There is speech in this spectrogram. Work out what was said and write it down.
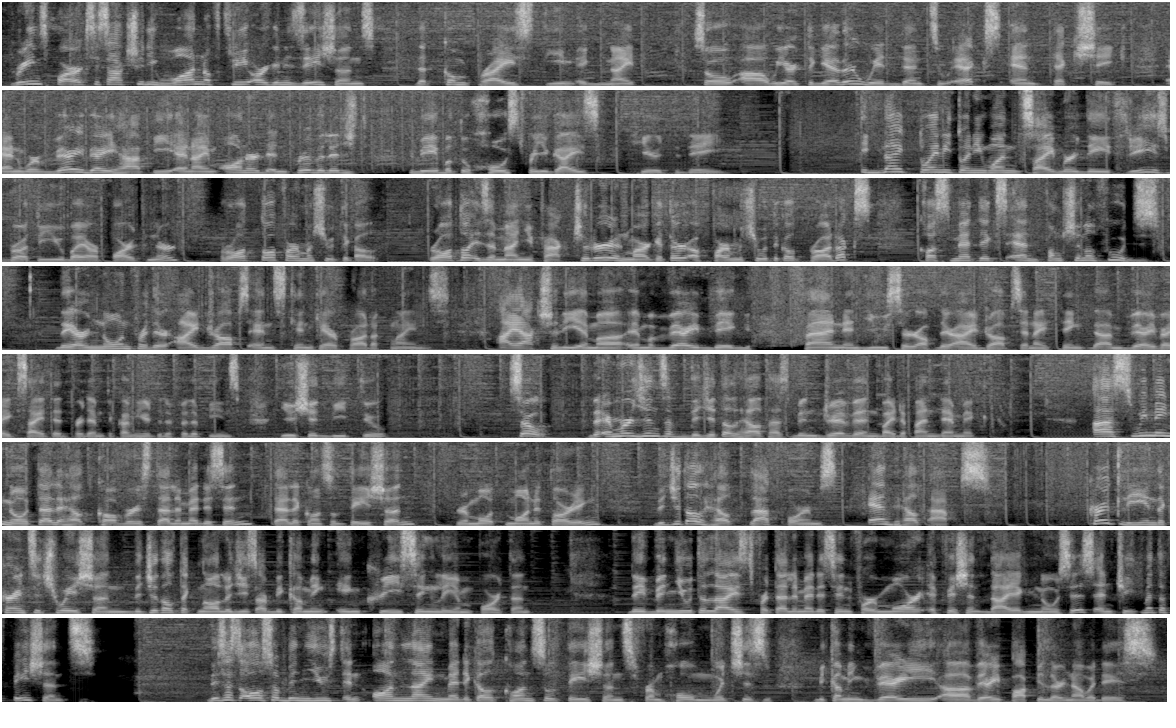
BrainSparks is actually one of three organizations that comprise Team Ignite. So uh, we are together with Dentsu-X and TechShake. And we're very, very happy and I'm honored and privileged to be able to host for you guys here today. Ignite 2021 Cyber Day 3 is brought to you by our partner, Rohto Pharmaceutical. Rohto is a manufacturer and marketer of pharmaceutical products, cosmetics, and functional foods. They are known for their eye drops and skincare product lines. I actually am a, am a very big fan and user of their eye drops, and I think that I'm very, very excited for them to come here to the Philippines. You should be too. So, the emergence of digital health has been driven by the pandemic. As we may know, telehealth covers telemedicine, teleconsultation, remote monitoring, digital health platforms, and health apps. Currently, in the current situation, digital technologies are becoming increasingly important. They've been utilized for telemedicine for more efficient diagnosis and treatment of patients. This has also been used in online medical consultations from home, which is becoming very, uh, very popular nowadays.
